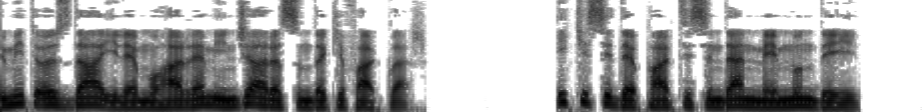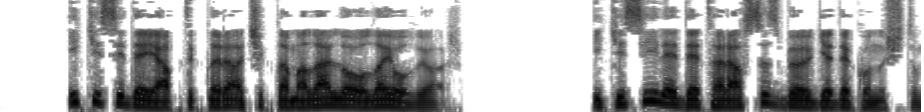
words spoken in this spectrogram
Ümit Özdağ ile Muharrem İnce arasındaki farklar. İkisi de partisinden memnun değil. İkisi de yaptıkları açıklamalarla olay oluyor. İkisiyle de tarafsız bölgede konuştum.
